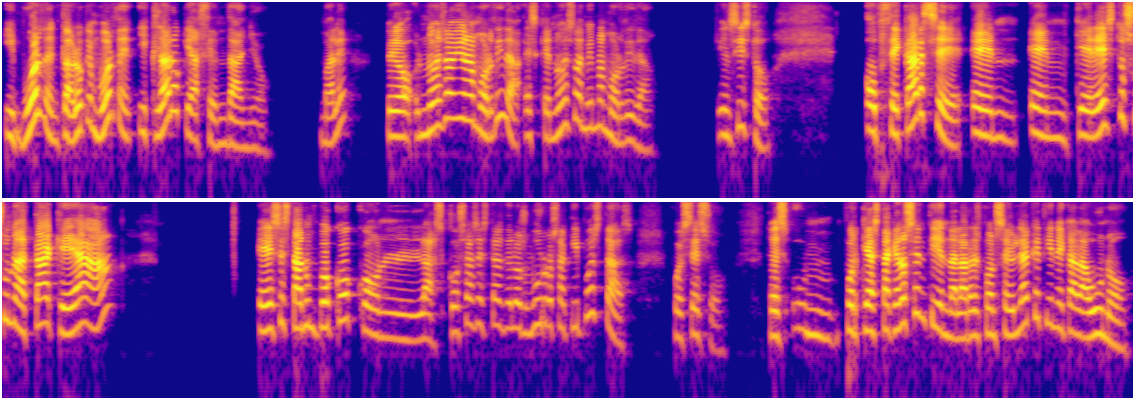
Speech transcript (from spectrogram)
Y muerden, claro que muerden y claro que hacen daño, ¿vale? Pero no es la misma mordida, es que no es la misma mordida. Insisto, obcecarse en que esto es un ataque a es estar un poco con las cosas estas de los burros aquí puestas. Pues eso. Entonces, porque hasta que no se entienda la responsabilidad que tiene cada uno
